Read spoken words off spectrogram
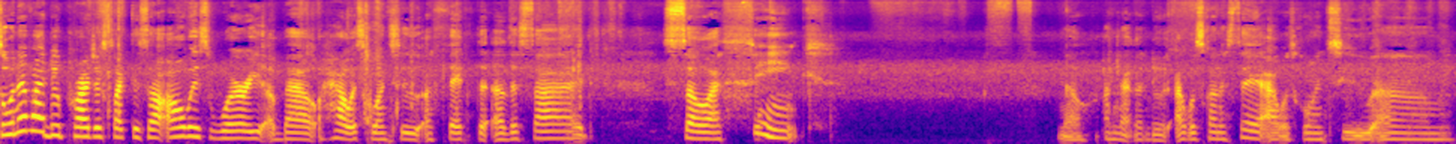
So whenever I do projects like this, I always worry about how it's going to affect the other side. So I think, no, I'm not going to do it. I was going to say I was going to um,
